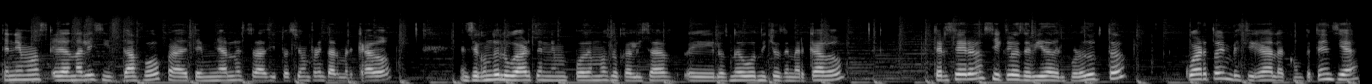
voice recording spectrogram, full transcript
tenemos el análisis DAFO para determinar nuestra situación frente al mercado. En segundo lugar, podemos localizar eh, los nuevos nichos de mercado. Tercero, ciclos de vida del producto. Cuarto, investigar la competencia.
